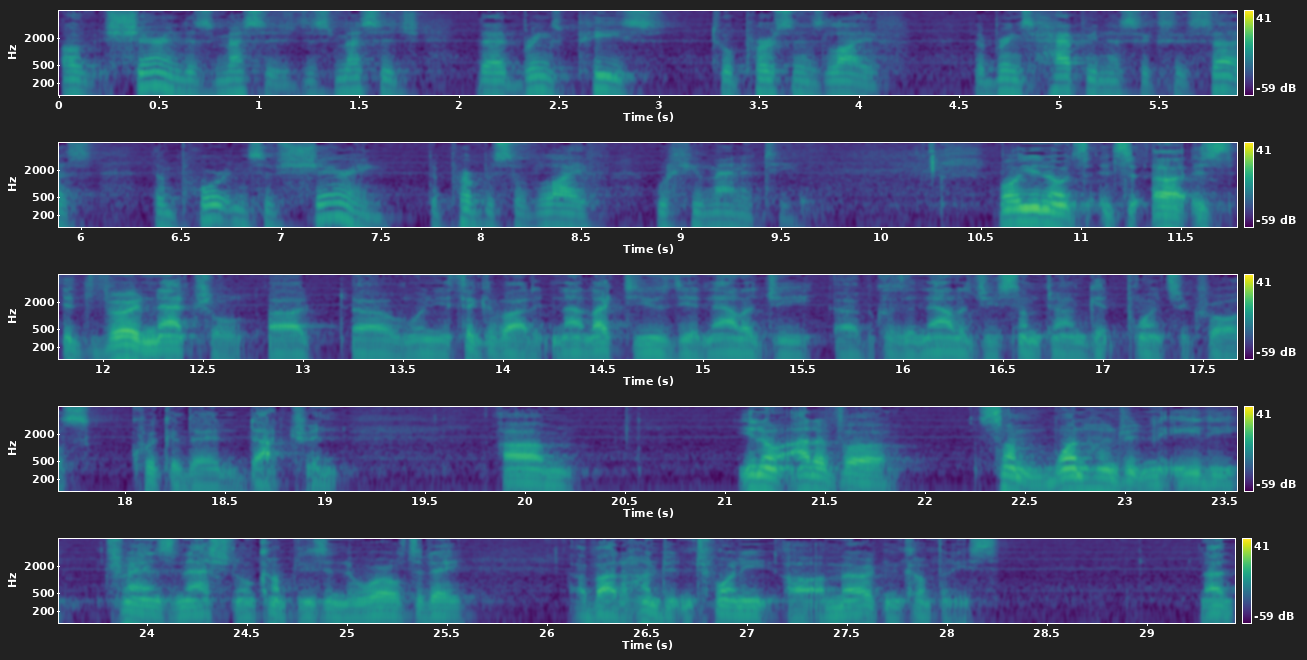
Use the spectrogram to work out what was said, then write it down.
of sharing this message, this message that brings peace to a person's life, that brings happiness and success, the importance of sharing the purpose of life with humanity. Well, you know, it's, it's, uh, it's, it's, very natural uh, uh, when you think about it. And I like to use the analogy uh, because analogies sometimes get points across quicker than doctrine. Um, you know, out of uh, some 180 transnational companies in the world today, about 120 are American companies. Now,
